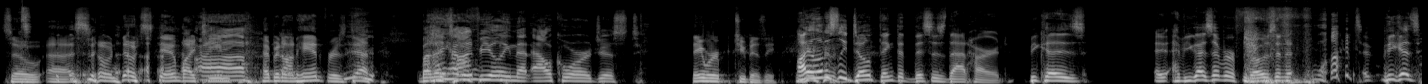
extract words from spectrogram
So uh, so no standby team Uh, had been on hand for his death. By the I have a feeling that Alcor just they were too busy. I honestly don't think that this is that hard because uh, have you guys ever frozen? what? Because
